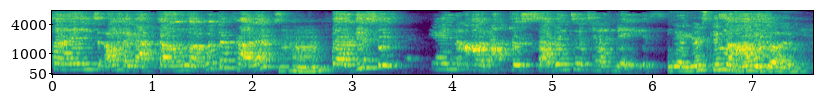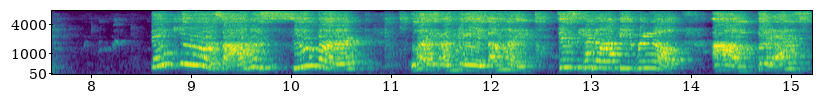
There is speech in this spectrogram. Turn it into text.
friend. Oh my God, fell in love with the product. Mm-hmm. But this was in um, after seven to ten days. Yeah, your skin so was really good. Thank you. So I was super like amazed. I'm like, this cannot be real. Um, but as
